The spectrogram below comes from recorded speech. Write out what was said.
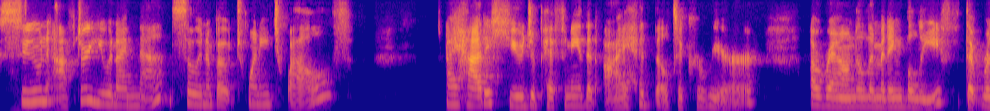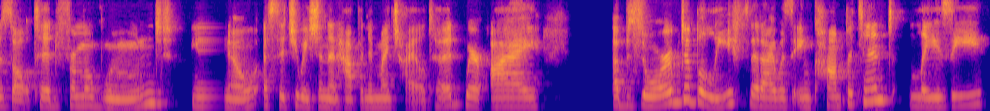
soon after you and I met, so in about 2012, I had a huge epiphany that I had built a career around a limiting belief that resulted from a wound, you know, a situation that happened in my childhood where I absorbed a belief that I was incompetent, lazy,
